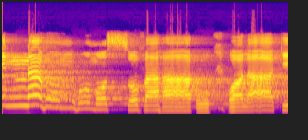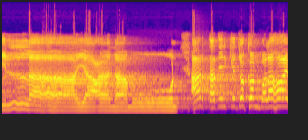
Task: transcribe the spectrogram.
ইন্নাহুম হুমুস সুফাহাউ ওয়ালাকিন লা ইয়ালামুন আর তাদেরকে যখন বলা হয়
